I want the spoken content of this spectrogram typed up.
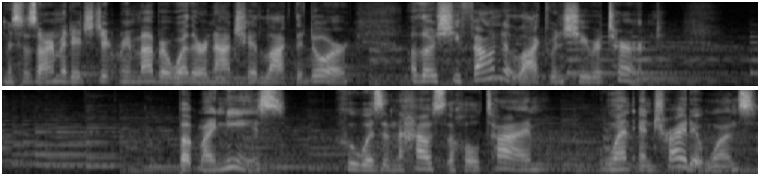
Mrs. Armitage didn't remember whether or not she had locked the door, although she found it locked when she returned. But my niece, who was in the house the whole time, went and tried it once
